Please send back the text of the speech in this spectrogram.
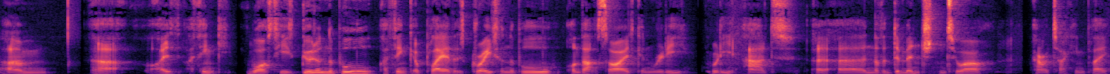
Um, uh, I I think whilst he's good on the ball, I think a player that's great on the ball on that side can really really add uh, uh, another dimension to our our attacking play.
